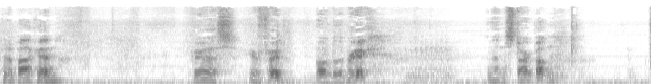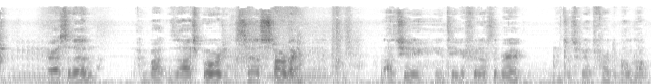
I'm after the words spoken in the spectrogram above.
Put it back in. Press your foot onto the brake. And then the start button. Press it in. Come back to the dashboard. It says starting. That's you. You can take your foot off the brake and just wait for it to build up.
